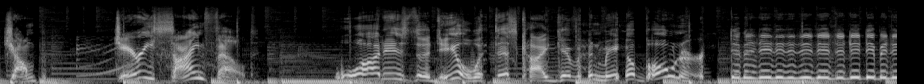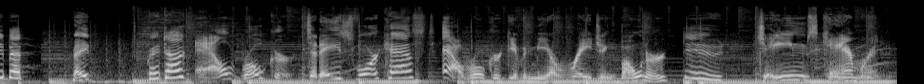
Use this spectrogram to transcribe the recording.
jump. Jerry Seinfeld. What is the deal with this guy giving me a boner? Right? Right, dog? Al Roker. Today's forecast? Al Roker giving me a raging boner. Dude. James Cameron.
